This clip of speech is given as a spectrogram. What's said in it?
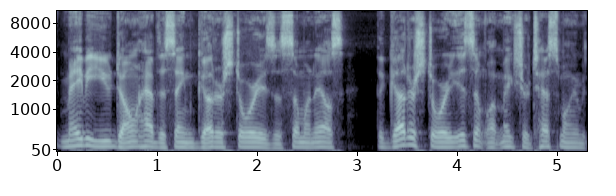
maybe you don't have the same gutter stories as someone else. The gutter story isn't what makes your testimony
